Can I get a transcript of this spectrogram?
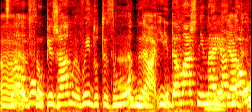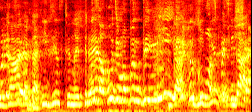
А, Слава богу, пижамы выйдут из моды, да, и, и домашний наряд ряд, на улице. Да, да, да, единственный тренд... Мы забудем о пандемии, да, Господи, еди... да,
